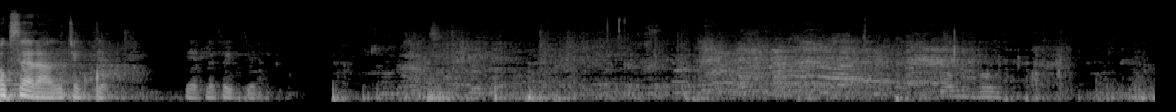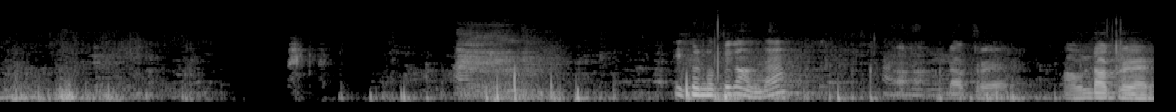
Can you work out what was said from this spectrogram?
ఒకసారి ఆగు చెక్ చేయి. ఎట్లా చెక్ చేయి? ఇక్కడ నొప్పిగా ఉందా? డాక్టర్ గారు. అవును డాక్టర్ గారు.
